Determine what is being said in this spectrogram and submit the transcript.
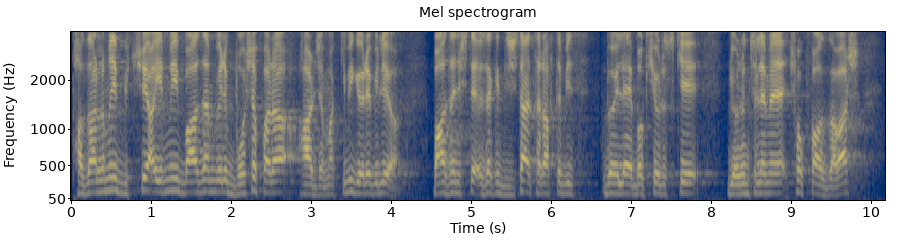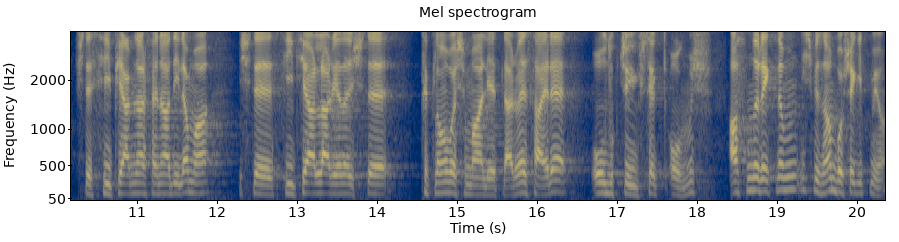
pazarlamaya bütçeye ayırmayı bazen böyle boşa para harcamak gibi görebiliyor. Bazen işte özellikle dijital tarafta biz böyle bakıyoruz ki görüntüleme çok fazla var. İşte CPM'ler fena değil ama işte CTR'lar ya da işte tıklama başı maliyetler vesaire oldukça yüksek olmuş. Aslında reklamın hiçbir zaman boşa gitmiyor.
